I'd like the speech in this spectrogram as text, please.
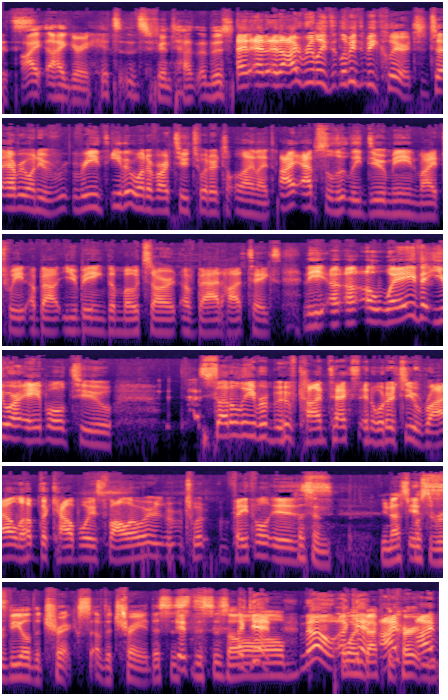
It's I, I agree. It's it's fantastic. This And, and, and I really let me be clear to, to everyone who reads either one of our two Twitter t- line lines. I absolutely do mean my tweet about you being the Mozart of bad hot takes. The a, a, a way that you are able to subtly remove context in order to rile up the Cowboys followers tw- faithful is listen. You're not supposed to reveal the tricks of the trade. This is this is all again, no pulling again. back the I'm, curtain. I'm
